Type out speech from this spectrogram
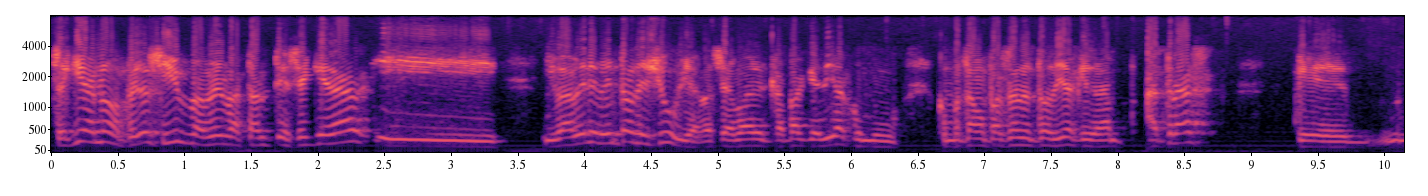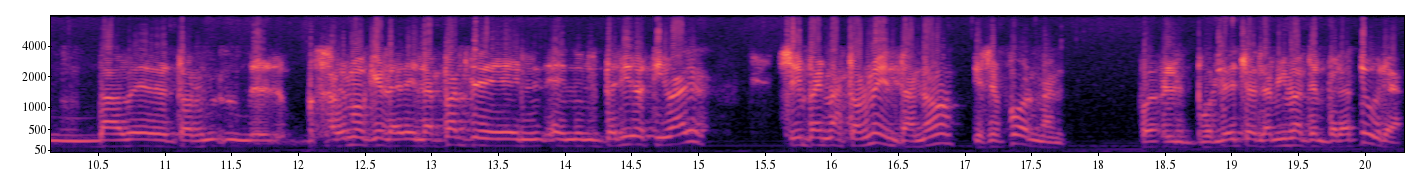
Sequía no, pero sí va a haber bastante sequedad y, va a haber eventos de lluvia. O sea, va a haber capaz que días como, como estamos pasando estos días que atrás, que mm, va a haber, sabemos que en la parte, en, el periodo estival, siempre hay más tormentas, ¿no? Que se forman por el, por el hecho de la misma temperatura.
